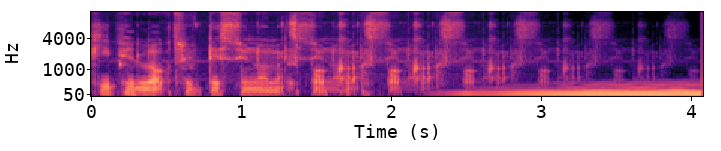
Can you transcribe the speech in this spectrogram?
keep it locked with this Tsunomics podcast. podcast, podcast, podcast, podcast.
